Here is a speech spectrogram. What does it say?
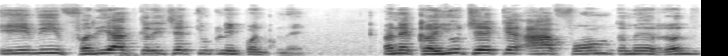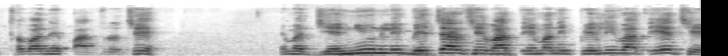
એવી ફરિયાદ કરી છે ચૂંટણી પંચને. અને કહ્યું છે કે આ ફોર્મ તમે રદ થવાને પાત્ર છે. એમાં જેન્યુનલી બે ચાર છે વાત, એમાંની પહેલી વાત એ છે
